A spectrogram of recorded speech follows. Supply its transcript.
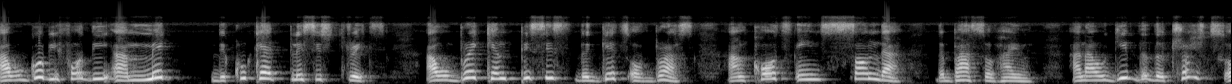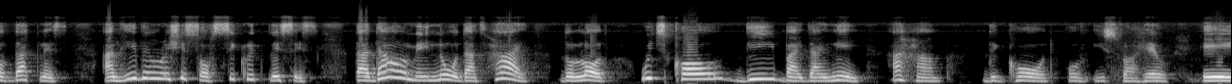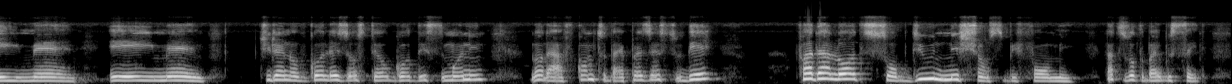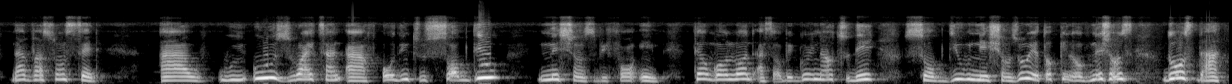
I will go before thee and make the crooked places straight. I will break in pieces the gates of brass and cut in sunder the bars of iron. And I will give thee the treasures of darkness and hidden riches of secret places, that thou may know that I, the Lord, which call thee by thy name, I am the God of Israel. Amen. Amen. Children of God, let's tell God this morning, Lord, I have come to thy presence today. Father, Lord, subdue nations before me. That is what the Bible said. That verse 1 said, uh, whose right hand I have holding to subdue nations before him. Tell God, Lord, as I'll be going out today, subdue nations. When we're talking of nations, those that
